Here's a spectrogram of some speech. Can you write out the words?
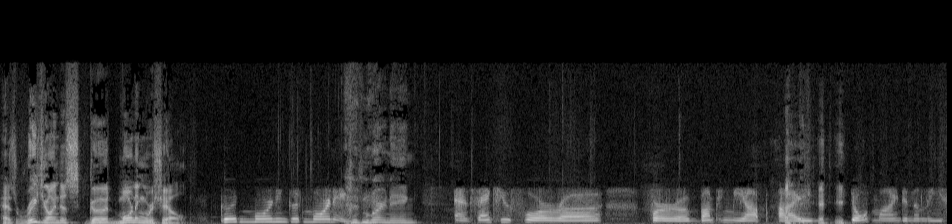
has rejoined us. Good morning, Rochelle. Good morning, good morning, Good morning. and thank you for uh, for uh, bumping me up. I Okay. don't mind in the least,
